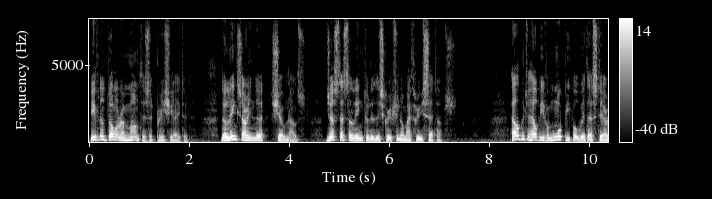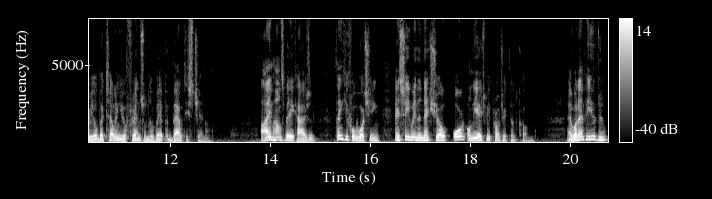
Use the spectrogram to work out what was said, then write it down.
Even a dollar a month is appreciated. The links are in the show notes, just as the link to the description of my three setups. Help me to help even more people with their stereo by telling your friends on the web about this channel. I'm Hans Beekhuizen, thank you for watching and see you in the next show or on thehbproject.com. And whatever you do,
